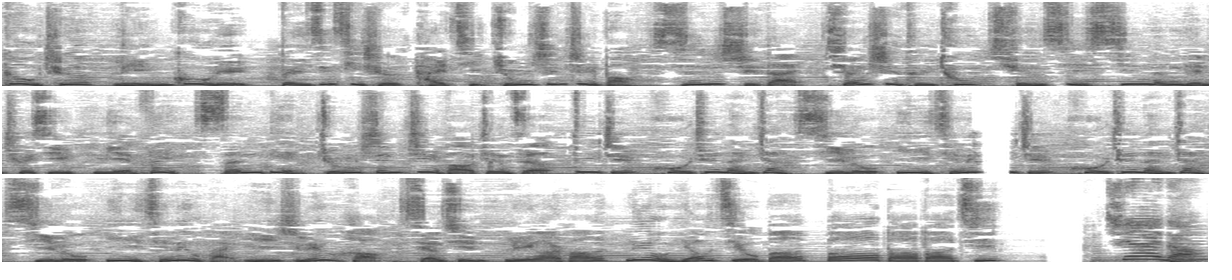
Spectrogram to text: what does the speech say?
购车零顾虑，北京汽车开启终身质保新时代，强势推出全系新能源车型免费三电终身质保政策。地址：火车南站西路一千六。地址：火车南站西路一千六百一十六号。详询零二八六幺九八八八八七。亲爱的，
